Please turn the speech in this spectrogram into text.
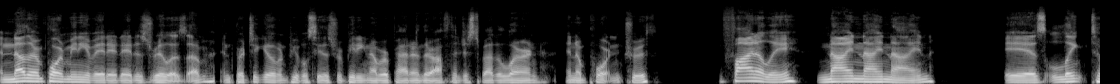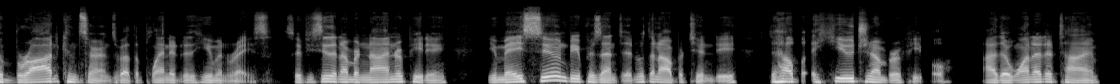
another important meaning of 888 is realism. In particular, when people see this repeating number pattern, they're often just about to learn an important truth. Finally, 999 is linked to broad concerns about the planet or the human race. So if you see the number nine repeating, you may soon be presented with an opportunity to help a huge number of people, either one at a time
